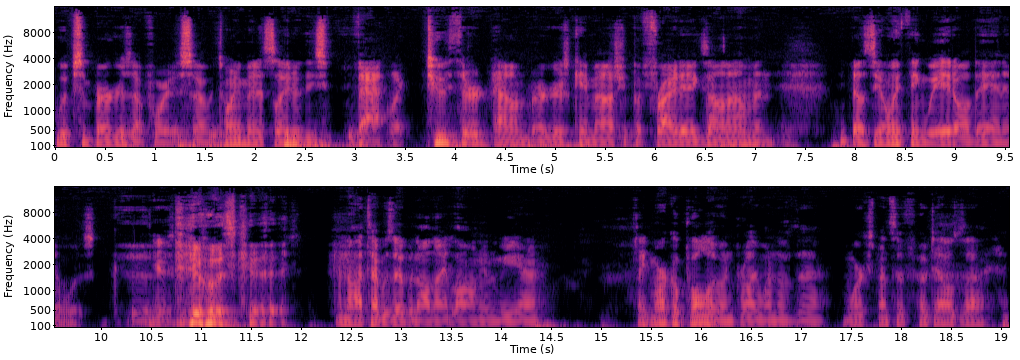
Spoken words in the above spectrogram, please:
whip some burgers up for you. So 20 minutes later, these fat, like two third pound burgers came out. She put fried eggs on them, and I think that was the only thing we ate all day, and it was good. It was It was good. And the hot tub was open all night long, and we uh, played Marco Polo in probably one of the more expensive hotels uh, in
